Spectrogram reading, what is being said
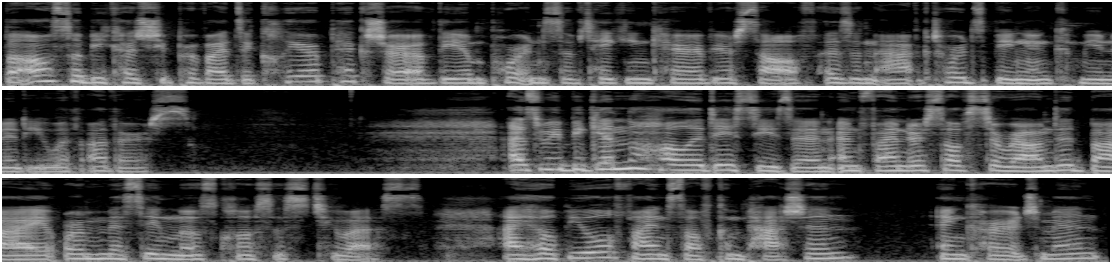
but also because she provides a clear picture of the importance of taking care of yourself as an act towards being in community with others. As we begin the holiday season and find ourselves surrounded by or missing those closest to us, I hope you will find self compassion, encouragement,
